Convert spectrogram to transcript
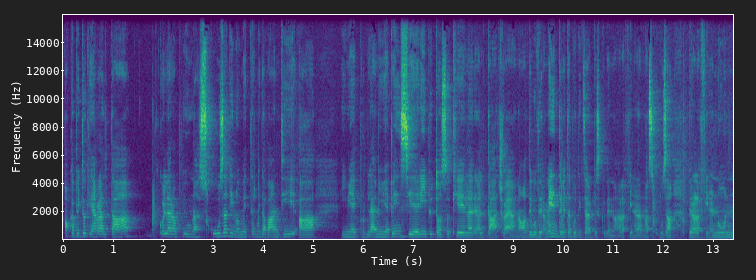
ho capito che in realtà quella era più una scusa di non mettermi davanti ai miei problemi, i miei pensieri piuttosto che la realtà, cioè no, devo veramente metabolizzare per scrivere, no, alla fine era una scusa per alla fine non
